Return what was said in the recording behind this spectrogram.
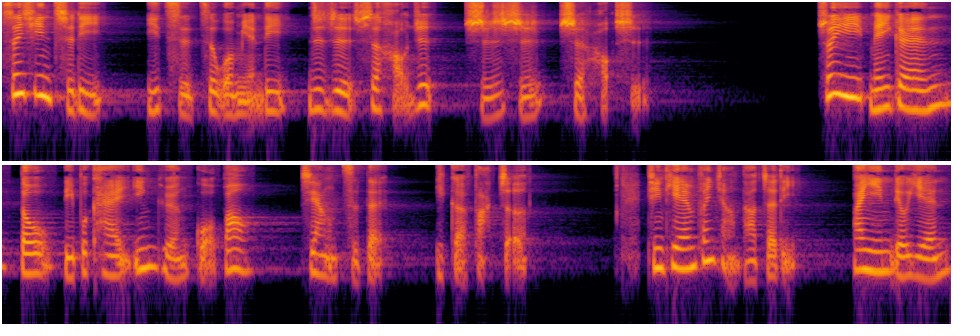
深信此理，以此自我勉励，日日是好日，时时是好时。所以，每一个人都离不开因缘果报这样子的一个法则。今天分享到这里，欢迎留言、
